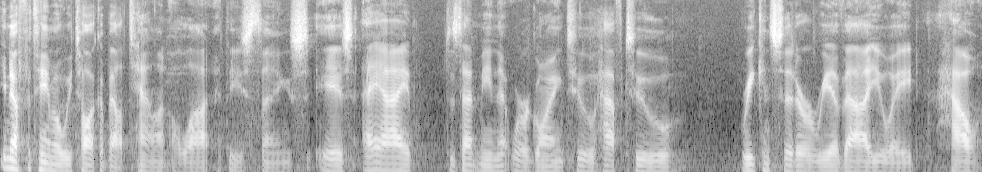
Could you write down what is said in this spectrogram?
You know, Fatima, we talk about talent a lot at these things. Is AI, does that mean that we're going to have to reconsider, reevaluate how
